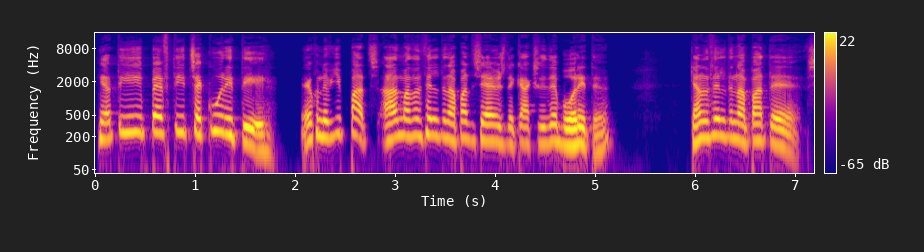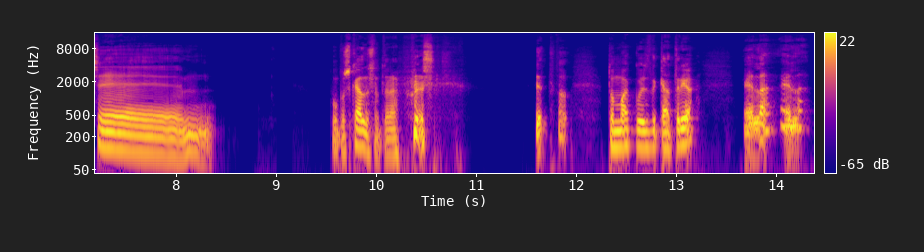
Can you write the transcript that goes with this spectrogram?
Γιατί πέφτει security. Έχουν βγει patch. Αν δεν θέλετε να πάτε σε iOS 16 δεν μπορείτε. Και αν δεν θέλετε να πάτε σε... Όπως κάλεσα τώρα. το, το macOS 13. Έλα, έλα.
